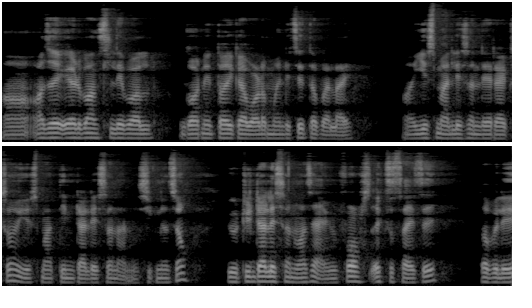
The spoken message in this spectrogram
अझै एडभान्स लेभल गर्ने तरिकाबाट मैले चाहिँ तपाईँलाई यसमा लेसन लिएर आएको छौँ। यसमा तिनवटा लेसन हामी सिक्नेछौँ यो तिनवटा लेसनमा चाहिँ हामी फर्स्ट एक्सर्साइज चाहिँ तपाईँले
